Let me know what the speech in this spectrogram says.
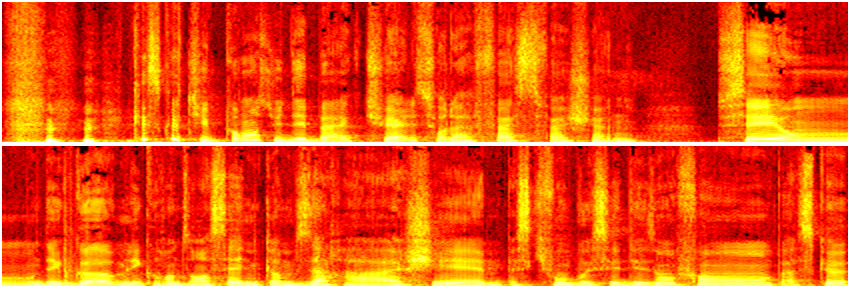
Qu'est-ce que tu penses du débat actuel sur la fast fashion? Tu sais, on dégomme les grandes enseignes comme Zara, H&M parce qu'ils font bosser des enfants, parce que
